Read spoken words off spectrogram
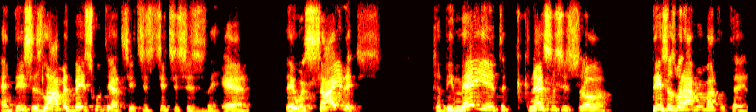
And this is Lamed Beis Chutia Tzitzis. Tzitzis is the hair. They were cited to be made to Knesset Yisrael. This is what happened in Matan Torah.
